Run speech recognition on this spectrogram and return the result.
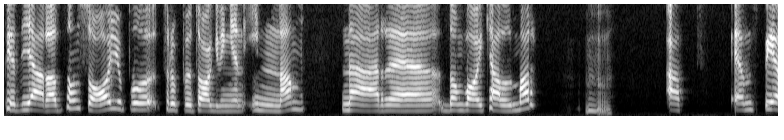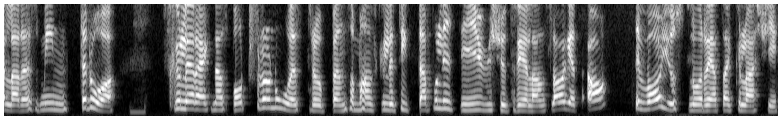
Peter Gerhardsson sa ju på trupputtagningen innan när eh, de var i Kalmar mm. att en spelare som inte då skulle räknas bort från OS-truppen som han skulle titta på lite i U23-landslaget, ja, det var just Loreta Kulashi.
